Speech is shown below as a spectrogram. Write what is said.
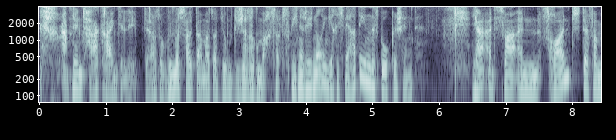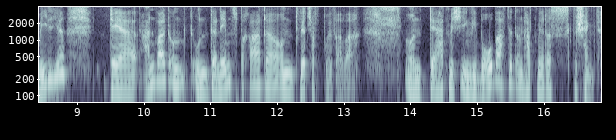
ich habe den Tag reingelebt, ja, so wie man es halt damals als Jugendlicher so gemacht hat. Bin ich natürlich neugierig. Wer hat Ihnen das Buch geschenkt? Ja, es war ein Freund der Familie, der Anwalt und Unternehmensberater und Wirtschaftsprüfer war. Und der hat mich irgendwie beobachtet und hat mir das geschenkt.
